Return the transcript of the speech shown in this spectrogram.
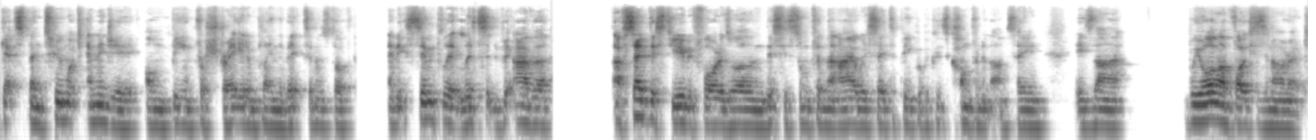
get spend too much energy on being frustrated and playing the victim and stuff. And it's simply listen either I've said this to you before as well, and this is something that I always say to people because it's confident that I'm saying is that we all have voices in our head.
